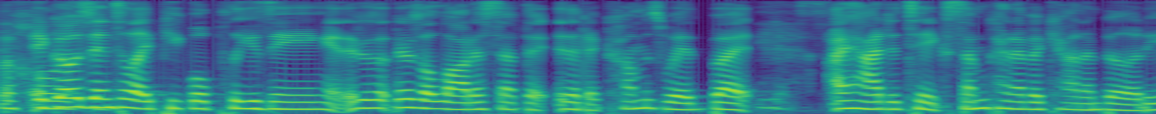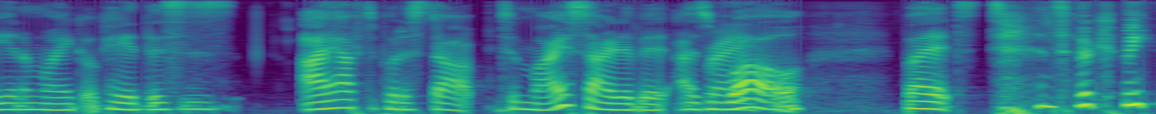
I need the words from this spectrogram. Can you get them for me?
Yeah, it goes into like people pleasing. There's, there's a lot of stuff that, that it comes with, but Yes. I had to take some kind of accountability and I'm like, okay, this is, I have to put a stop to my side of it as Right. well. But it took me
